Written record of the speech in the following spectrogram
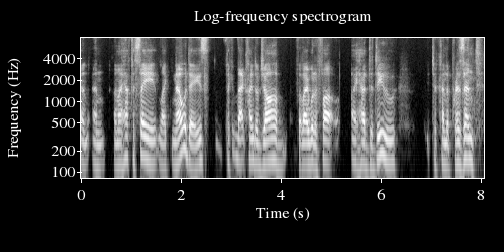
and and and i have to say like nowadays that kind of job that i would have thought i had to do to kind of present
